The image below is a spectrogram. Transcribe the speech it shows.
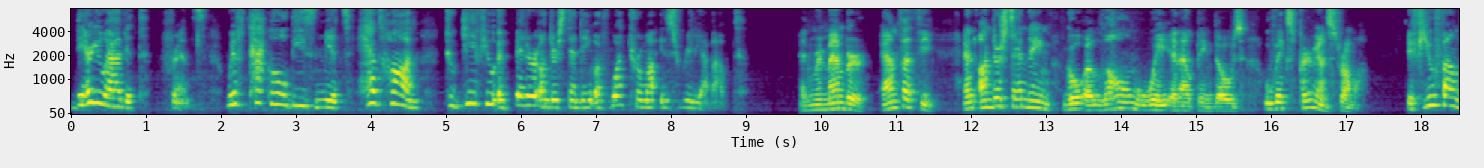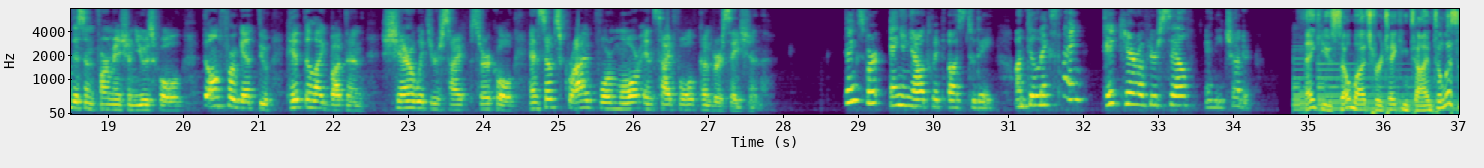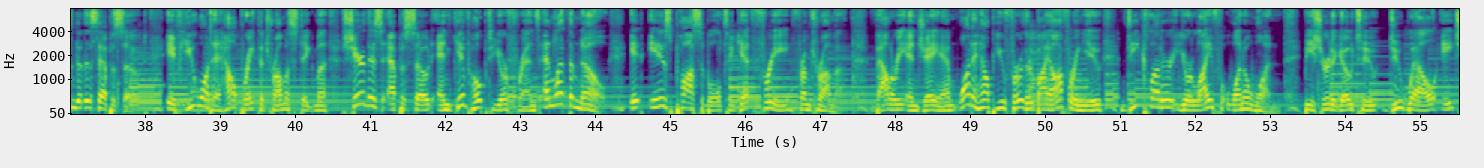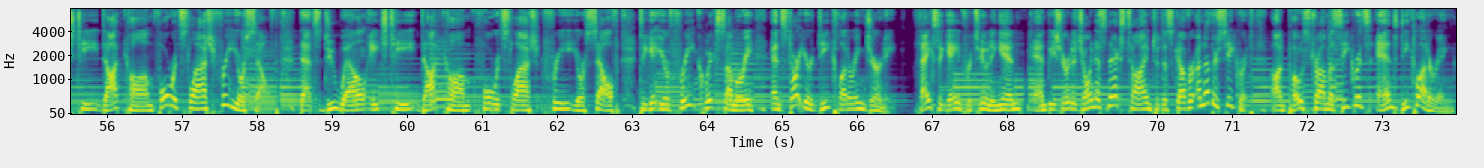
there you have it, friends. We've tackled these myths head on to give you a better understanding of what trauma is really about. And remember, empathy and understanding go a long way in helping those who've experienced trauma. If you found this information useful, don't forget to hit the like button, share with your circle, and subscribe for more insightful conversation. Thanks for hanging out with us today. Until next time, take care of yourself and each other. Thank you so much for taking time to listen to this episode. If you want to help break the trauma stigma, share this episode and give hope to your friends and let them know it is possible to get free from trauma. Valerie and JM want to help you further by offering you Declutter Your Life 101. Be sure to go to dowellht.com forward slash free yourself. That's dowellht.com forward slash free yourself to get your free quick summary and start your decluttering journey. Thanks again for tuning in, and be sure to join us next time to discover another secret on post trauma secrets and decluttering.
